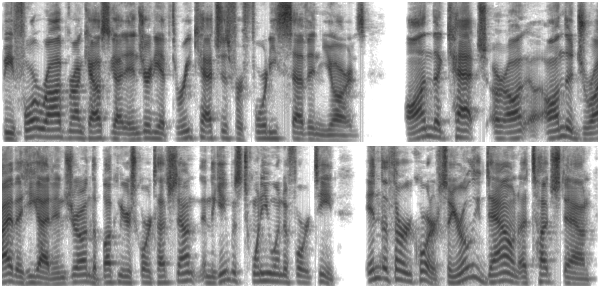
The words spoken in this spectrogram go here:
Before Rob Gronkowski got injured, he had three catches for 47 yards on the catch or on on the drive that he got injured on, the Buccaneers scored touchdown, and the game was 21 to 14 in the third quarter. So you're only down a touchdown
